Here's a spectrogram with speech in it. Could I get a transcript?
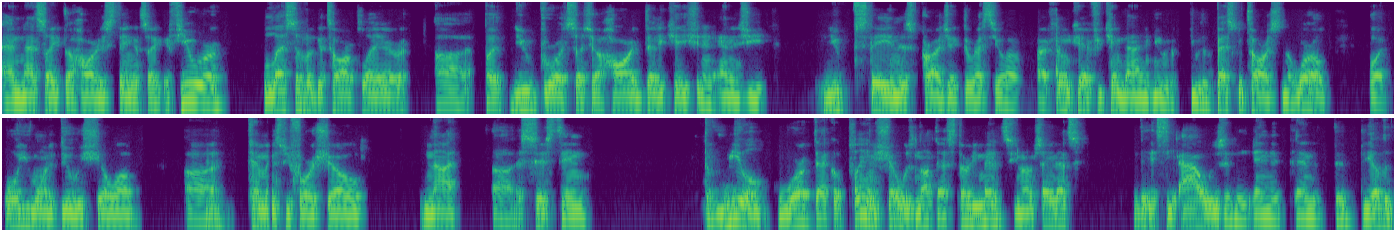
and that's like the hardest thing. It's like if you were less of a guitar player, uh, but you brought such a hard dedication and energy. You stay in this project the rest of your life. I don't care if you came down and you were, you were the best guitarist in the world, but all you want to do is show up uh, 10 minutes before a show, not uh, assist in the real work that go, playing a show is not that's 30 minutes. You know what I'm saying? That's it's the hours and the and the, and the, the other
